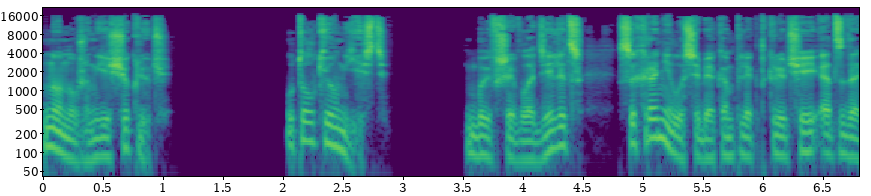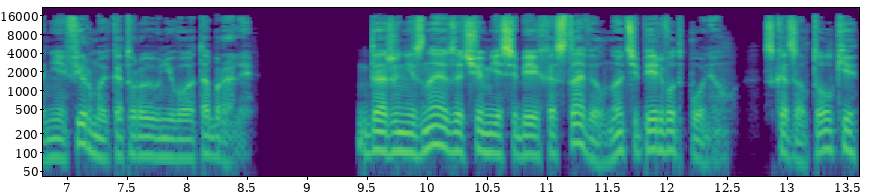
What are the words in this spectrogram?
но нужен еще ключ. У Толки он есть. Бывший владелец сохранил у себя комплект ключей от здания фирмы, которую у него отобрали. «Даже не знаю, зачем я себе их оставил, но теперь вот понял», — сказал Толки,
